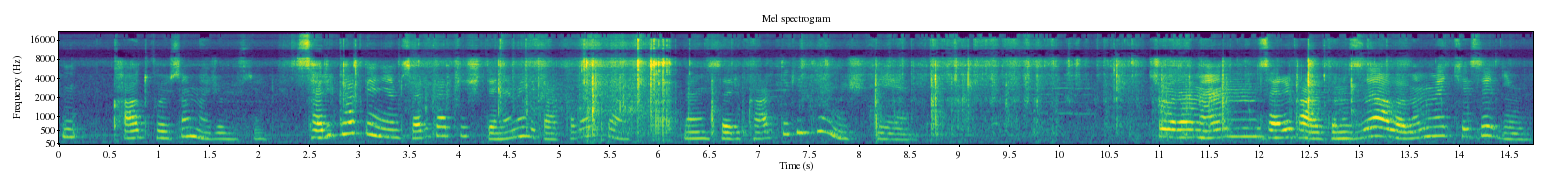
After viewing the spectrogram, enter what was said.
Şimdi kağıt koysam mı acaba üstüne? Sarı kart deneyelim. Sarı kart hiç denemedik arkadaşlar. Ben sarı kart da getirmiştim. Şöyle hemen sarı kartımızı alalım ve keselim.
